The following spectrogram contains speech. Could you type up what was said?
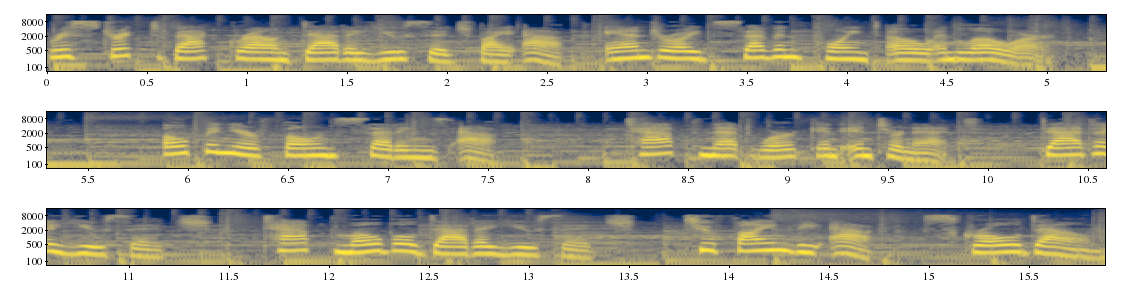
Restrict background data usage by app Android 7.0 and lower. Open your phone's settings app. Tap Network and Internet. Data usage. Tap Mobile data usage. To find the app, scroll down.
